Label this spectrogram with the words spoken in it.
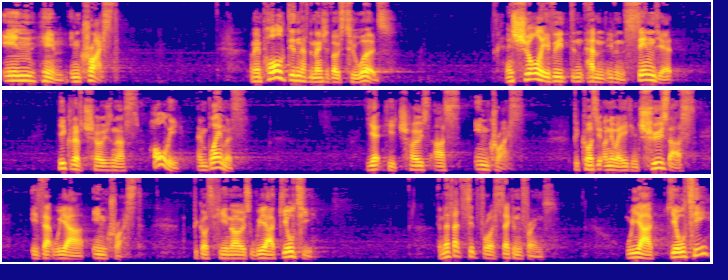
In Him, in Christ. I mean, Paul didn't have to mention those two words. And surely, if we didn't, hadn't even sinned yet, he could have chosen us holy and blameless. Yet he chose us in Christ. Because the only way he can choose us is that we are in Christ. Because he knows we are guilty. And let that sit for a second, friends. We are guilty,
